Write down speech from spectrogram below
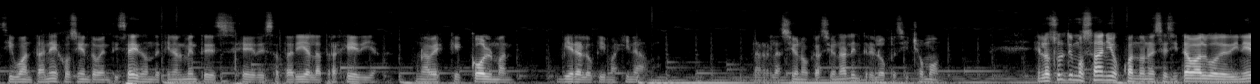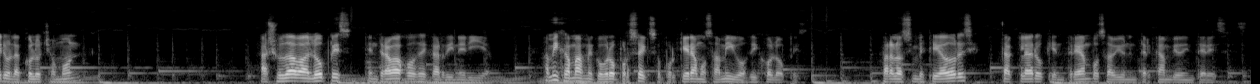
Ciguantanejo 126, donde finalmente se desataría la tragedia, una vez que Colman viera lo que imaginaba, la relación ocasional entre López y Chomón. En los últimos años, cuando necesitaba algo de dinero, la Colo Chomón Ayudaba a López en trabajos de jardinería. A mí jamás me cobró por sexo, porque éramos amigos, dijo López. Para los investigadores está claro que entre ambos había un intercambio de intereses.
